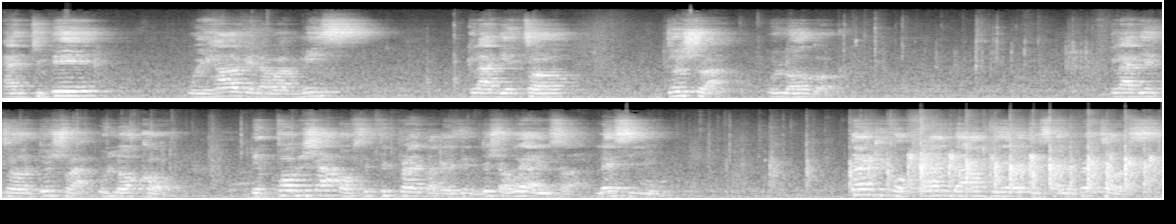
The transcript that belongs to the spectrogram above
And today, we have in our midst Gladiator Joshua Ulogo. Gladiator Joshua Uloko, the publisher of City Pride magazine. Joshua, where are you, sir? Let's see you. Thank you for flying down here to celebrate us.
